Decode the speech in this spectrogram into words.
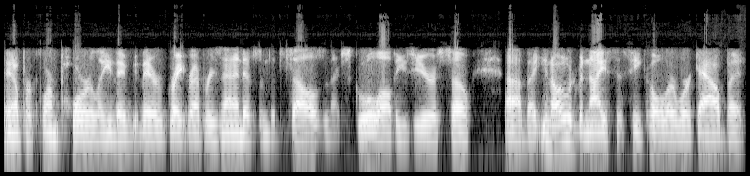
you know, perform poorly. They they're great representatives of themselves and their school all these years. So, uh, but you know, it would have been nice to see Kolar work out, but.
